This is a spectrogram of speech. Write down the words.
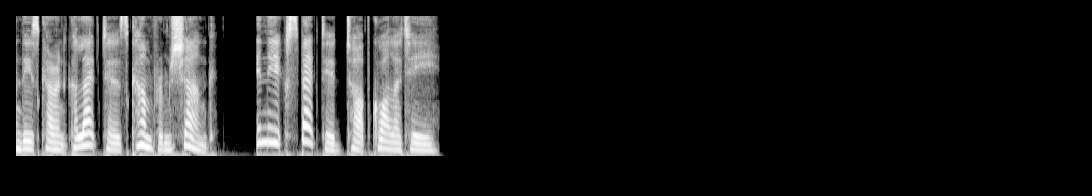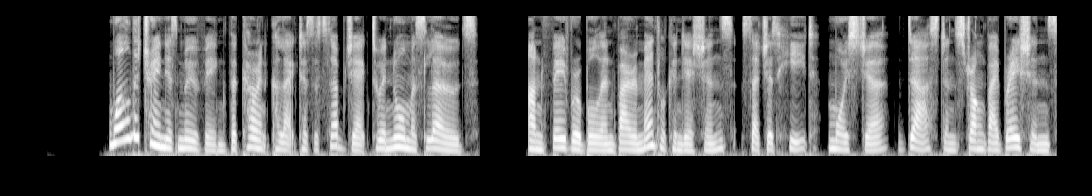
and these current collectors come from Schunk, in the expected top quality. While the train is moving, the current collectors are subject to enormous loads. Unfavorable environmental conditions, such as heat, moisture, dust, and strong vibrations,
